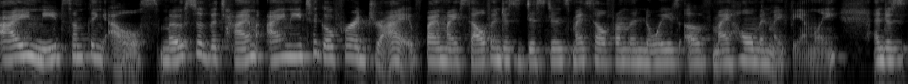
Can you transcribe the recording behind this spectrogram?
I need something else. Most of the time, I need to go for a drive by myself and just distance myself from the noise of my home and my family. And just,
